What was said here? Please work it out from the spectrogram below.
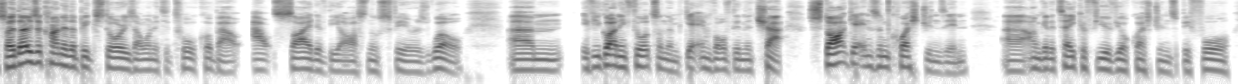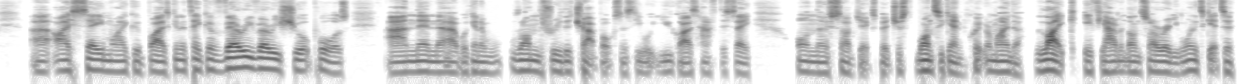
So those are kind of the big stories I wanted to talk about outside of the Arsenal sphere as well. Um, if you've got any thoughts on them, get involved in the chat. Start getting some questions in. Uh, I'm going to take a few of your questions before uh, I say my goodbye. It's going to take a very, very short pause, and then uh, we're going to run through the chat box and see what you guys have to say on those subjects. But just once again, quick reminder like if you haven't done so already. We wanted to get to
